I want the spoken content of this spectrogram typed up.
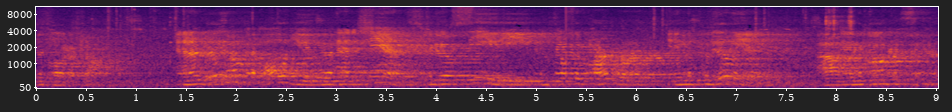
into Photoshop. And I really hope that all of you have had a chance to go see the impressive artwork in the pavilion um, in the conference center.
